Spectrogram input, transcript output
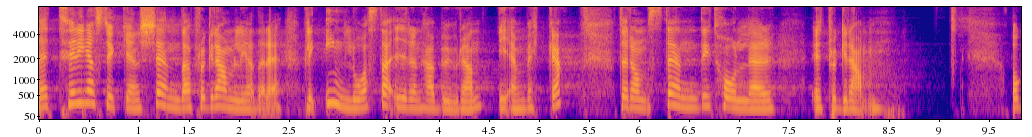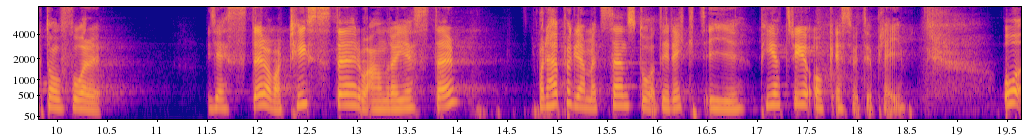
där tre stycken kända programledare blir inlåsta i den här buren i en vecka. Där de ständigt håller ett program. Och de får gäster av artister och andra gäster. Och det här programmet sänds då direkt i P3 och SVT Play. Och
